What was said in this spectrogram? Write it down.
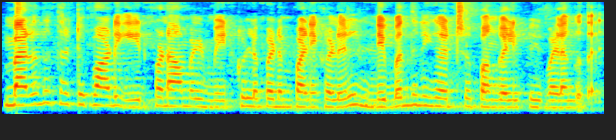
மருந்து தட்டுப்பாடு ஏற்படாமல் மேற்கொள்ளப்படும் பணிகளில் நிபந்தனையற்ற பங்களிப்பை வழங்குதல்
